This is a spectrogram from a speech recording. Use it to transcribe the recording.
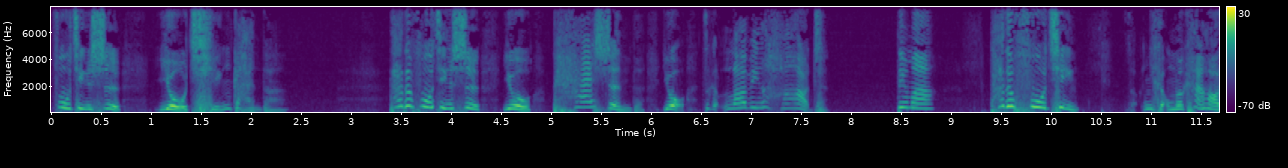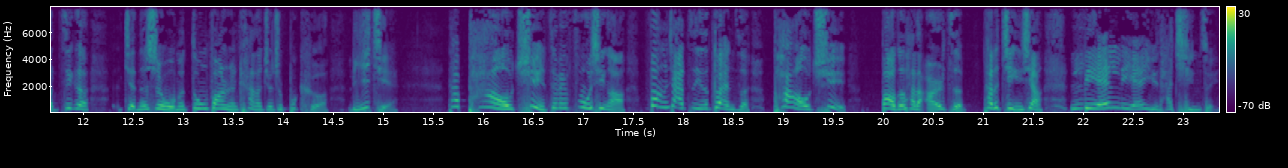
父亲是有情感的。他的父亲是有 passion 的，有这个 loving heart，对吗？他的父亲，你看，我们看哈，这个简直是我们东方人看了就是不可理解。他跑去，这位父亲啊，放下自己的段子，跑去抱着他的儿子，他的景象，连连与他亲嘴。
